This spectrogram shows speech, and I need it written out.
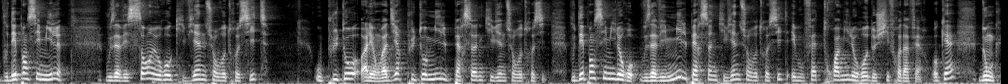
Vous dépensez 1000, vous avez 100 euros qui viennent sur votre site, ou plutôt, allez, on va dire plutôt 1000 personnes qui viennent sur votre site. Vous dépensez 1000 euros, vous avez 1000 personnes qui viennent sur votre site et vous faites 3000 euros de chiffre d'affaires. Ok? Donc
